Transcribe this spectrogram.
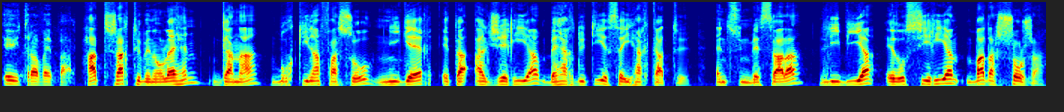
et ils travaillent pas. Hat sartu beno lehen, Ghana, Burkina Faso, Niger eta Algeria behar duti ezei harkatu. Entzun bezala, Libia edo Sirian bada soja,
